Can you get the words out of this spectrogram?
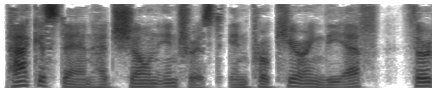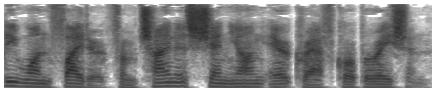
Pakistan had shown interest in procuring the F-31 fighter from China's Shenyang Aircraft Corporation.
